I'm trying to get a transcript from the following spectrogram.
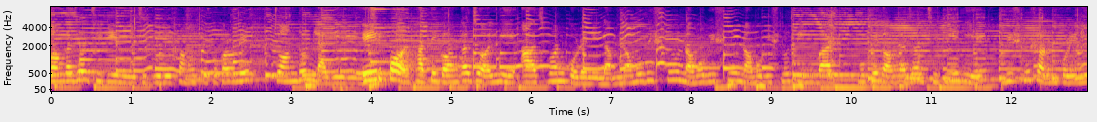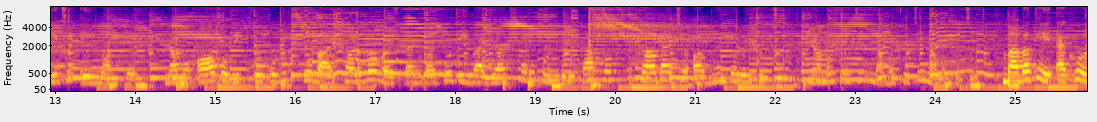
গঙ্গা জল ছিটিয়ে নিয়েছি। পুজোর সমস্ত উপকরণে চন্দন লাগিয়ে নিয়ে এরপর হাতে গঙ্গা জল নিয়ে আচমন করে নিলাম। নমবিষ্ণু নমবিষ্ণু নমবিষ্ণু তিনবার মুখে গঙ্গা জল ছিটিয়ে নিয়ে বিষ্ণু স্মরণ করে নিয়েছি এই মন্ত্রে। নম অপবিত্র, পবিত্র বা সর্বাবস্থানগত বা যৎসরে কুণ্ডলী কাক সবাচ অভ্যন্তর সূচি। নমসূচি নমসূচি নমসূচি বাবাকে এখন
